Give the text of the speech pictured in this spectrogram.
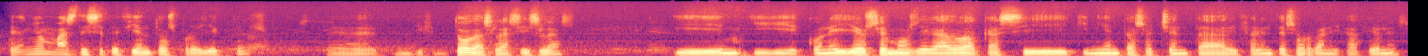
Este año más de 700 proyectos eh, en todas las islas y, con ellos hemos llegado a casi 580 diferentes organizaciones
